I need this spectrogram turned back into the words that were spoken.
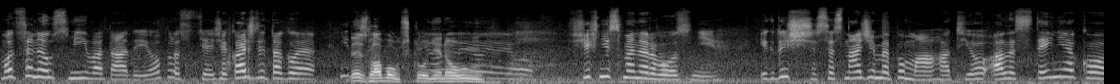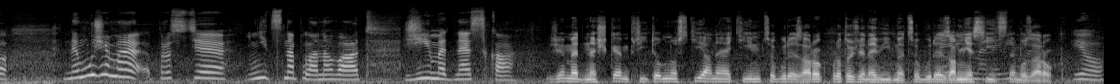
moc se neusmívá tady, jo? Prostě, že každý takhle... Jde s hlavou skloněnou. Jo, jo, jo. Všichni jsme nervózní. I když se snažíme pomáhat, jo, ale stejně jako nemůžeme prostě nic naplánovat. Žijeme dneska. Žijeme dneškem přítomností a ne tím, co bude za rok, protože nevíme, co bude za Nevíme, měsíc nevíme. nebo za rok. Jo.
